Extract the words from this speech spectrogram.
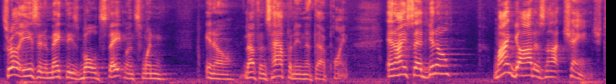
It's really easy to make these bold statements when, you know, nothing's happening at that point. And I said, you know, my God has not changed.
